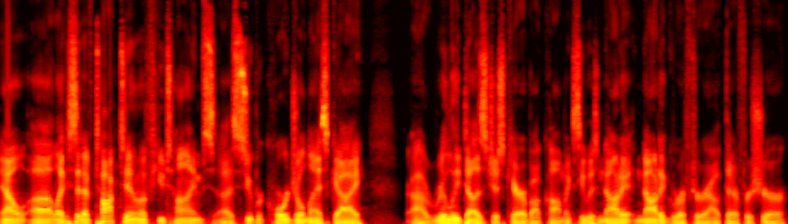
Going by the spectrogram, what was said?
Now, like I said, I've talked to him a few times. super cordial, nice guy uh, really does just care about comics. He was not a not a grifter out there for sure.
